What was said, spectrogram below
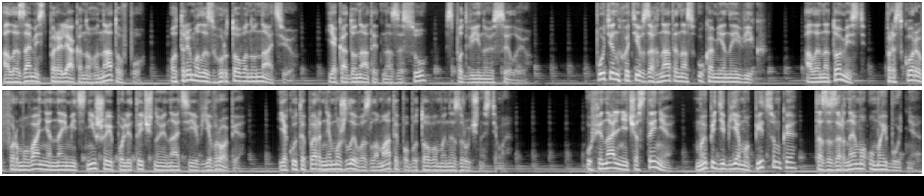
але замість переляканого натовпу отримали згуртовану націю, яка донатить на ЗСУ з подвійною силою. Путін хотів загнати нас у кам'яний вік, але натомість прискорив формування найміцнішої політичної нації в Європі, яку тепер неможливо зламати побутовими незручностями. У фінальній частині ми підіб'ємо підсумки та зазирнемо у майбутнє.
